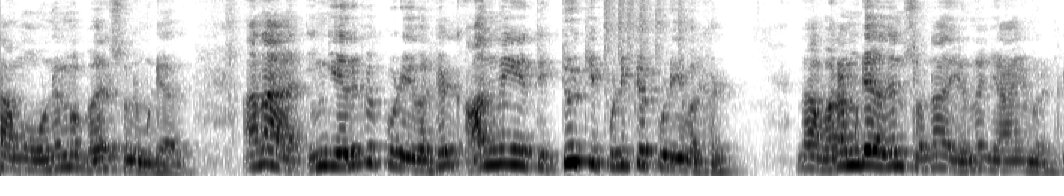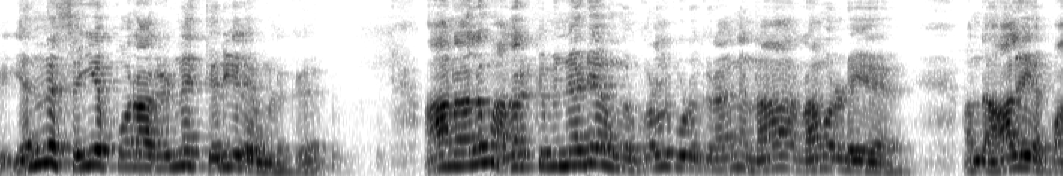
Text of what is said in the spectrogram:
நாம் ஒன்றுமே பதில் சொல்ல முடியாது. ஆனால் இங்கே இருக்கக்கூடியவர்கள் ஆன்மீகத்தை தூக்கி பிடிக்கக்கூடியவர்கள். நான் வர முடியாதுன்னு சொன்னால் என்ன நியாயம் இருக்குது என்ன செய்ய போகிறாருன்னே தெரியல இவங்களுக்கு. ஆனாலும் அதற்கு முன்னாடி அவங்க குரல் கொடுக்குறாங்க நான் ராமருடைய அந்த ஆலய பா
